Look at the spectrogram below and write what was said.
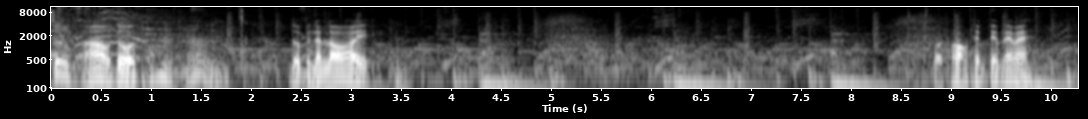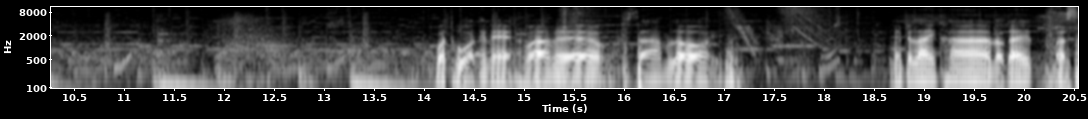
ซึ่งอ้าวโดดโดดเป็นละร้อยขอทองเต็มๆได้ไหมว่าถั่วแน่ๆว่าแล้วสามร้อยไม่เป็นไรค่ะ เราได้มาแส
